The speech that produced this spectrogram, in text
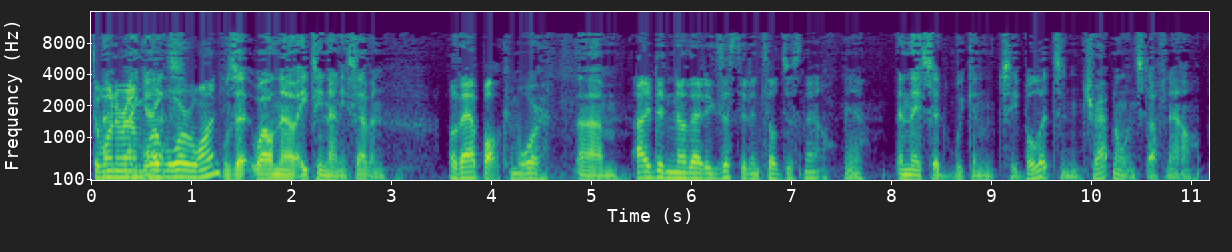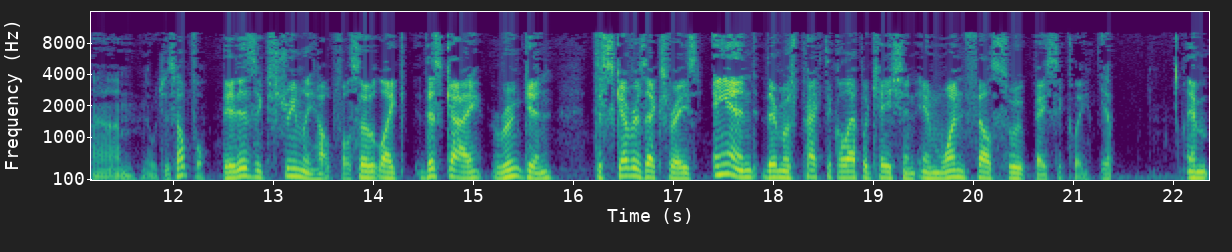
The one I around guess. World War One? Was it? Well, no, 1897. Oh, that Balkan War. Um, I didn't know that existed until just now. yeah. And they said we can see bullets and shrapnel and stuff now, um, which is helpful. It is extremely helpful. So, like, this guy, Röntgen, discovers X-rays and their most practical application in one fell swoop, basically. Yep. And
